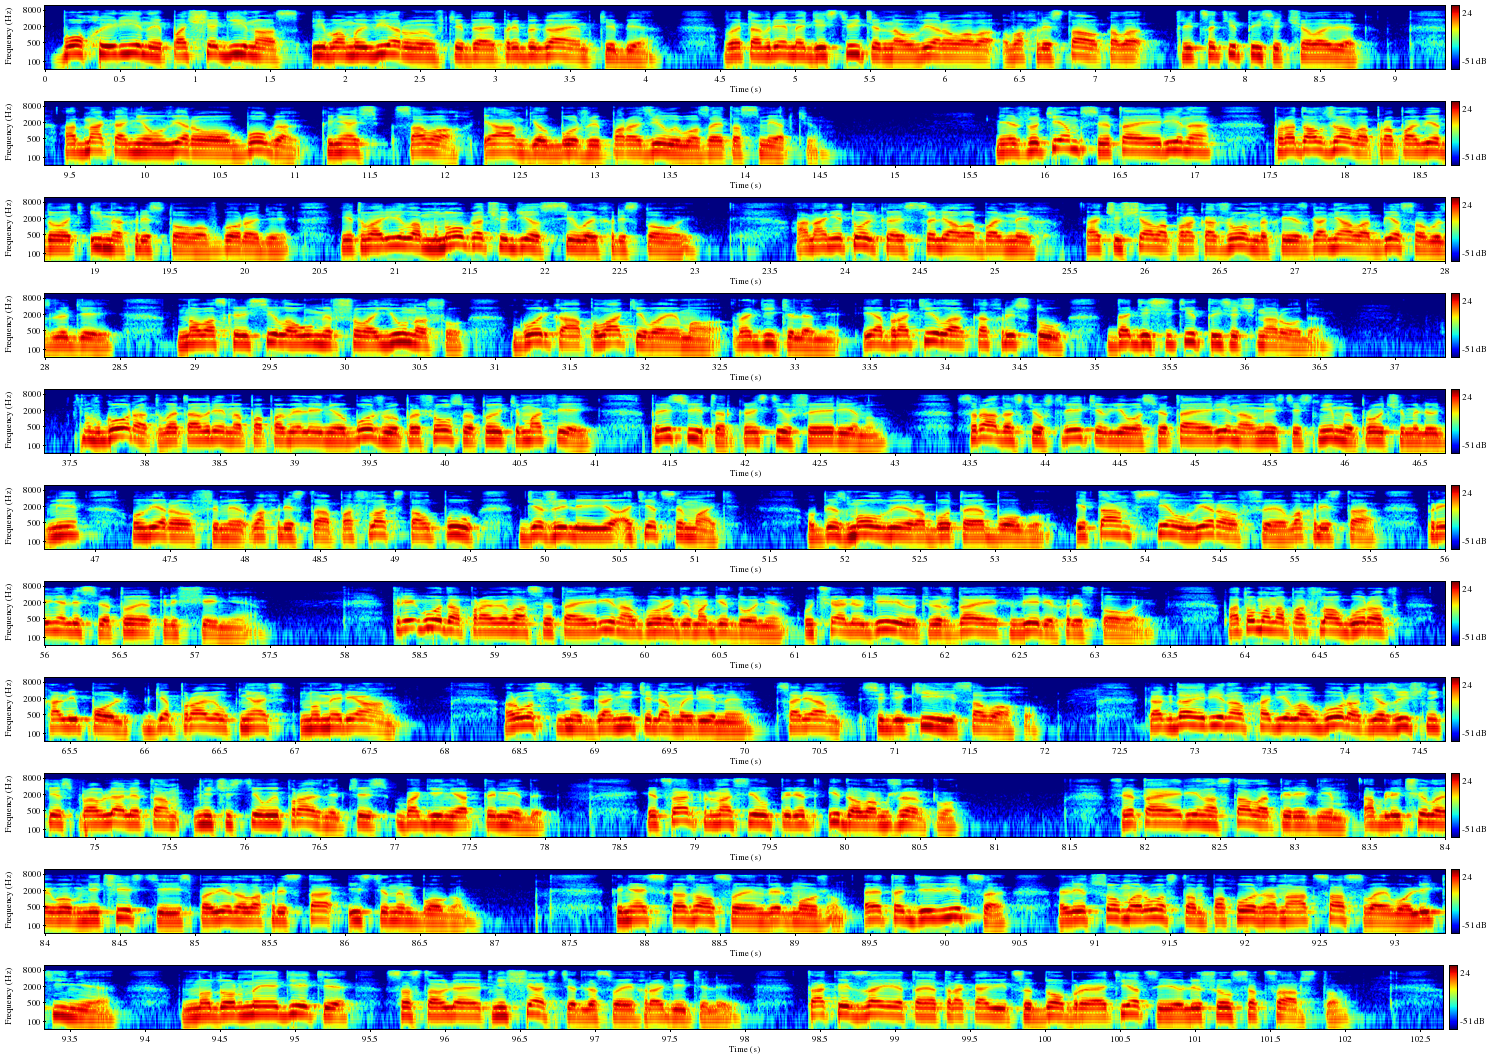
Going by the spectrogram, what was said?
«Бог Ирины, пощади нас, ибо мы веруем в Тебя и прибегаем к Тебе». В это время действительно уверовало во Христа около 30 тысяч человек. Однако, не уверовав в Бога, князь Савах и ангел Божий поразил его за это смертью. Между тем, святая Ирина продолжала проповедовать имя Христово в городе и творила много чудес силой Христовой. Она не только исцеляла больных, очищала прокаженных и изгоняла бесов из людей, но воскресила умершего юношу, горько оплакиваемого родителями, и обратила ко Христу до десяти тысяч народа. В город в это время по повелению Божию пришел святой Тимофей, пресвитер, крестивший Ирину. С радостью встретив его, святая Ирина вместе с ним и прочими людьми, уверовавшими во Христа, пошла к столпу, где жили ее отец и мать, в безмолвии работая Богу. И там все уверовавшие во Христа приняли святое крещение. Три года провела святая Ирина в городе Магедоне, уча людей и утверждая их в вере Христовой. Потом она пошла в город Калиполь, где правил князь Нумериан. родственник гонителям Ирины, царям Седекии и Саваху. Когда Ирина входила в город, язычники исправляли там нечестивый праздник в честь богини Артемиды, и царь приносил перед идолом жертву. Святая Ирина стала перед ним, обличила его в нечестии и исповедала Христа истинным Богом. Князь сказал своим вельможам, «Эта девица лицом и ростом похожа на отца своего, Ликиния, но дурные дети составляют несчастье для своих родителей. Так из-за этой отраковицы добрый отец ее лишился царства.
